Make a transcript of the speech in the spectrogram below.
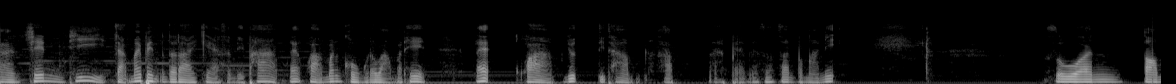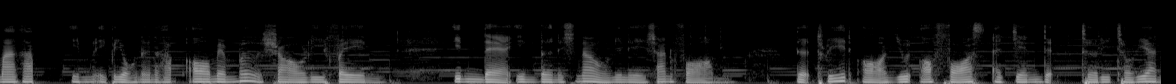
การเช่นที่จะไม่เป็นอันตรายแก่สันติภาพ และความมั่นคงระหว่างประเทศ และความยุติธรรมนะครับแปลเป็นสั้นๆประมาณนี้ ส่วนต่อมาครับอีกอีกประโยคนึงนะครับ all members shall refrain in their international relation from the threat or use of force against the territorial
